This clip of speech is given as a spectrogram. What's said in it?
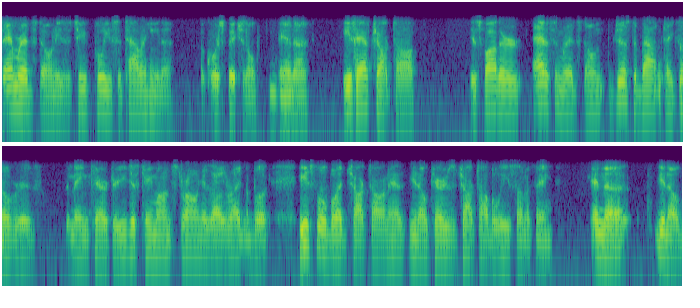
Sam Redstone. He's the chief police of Talihina, of course, fictional, mm-hmm. and uh, he's half Choctaw. His father, Addison Redstone, just about takes over as the main character. He just came on strong as I was writing the book. He's full blood Choctaw and has, you know, carries the Choctaw beliefs on the thing. And uh, you know,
